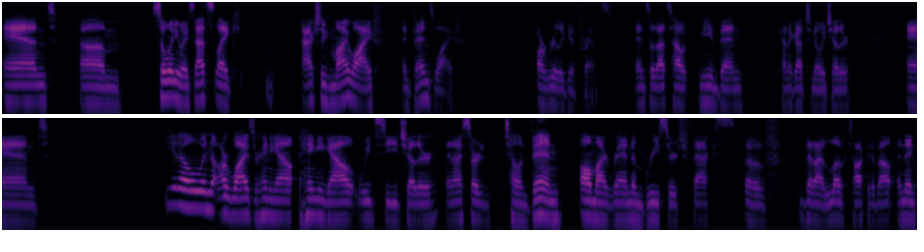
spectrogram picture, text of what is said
And um, so, anyways, that's like actually my wife and Ben's wife are really good friends. And so that's how me and Ben kind of got to know each other. And you know, when our wives were hanging out, hanging out, we'd see each other, and I started telling Ben all my random research facts of that I love talking about, and then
